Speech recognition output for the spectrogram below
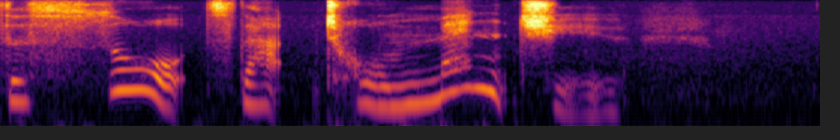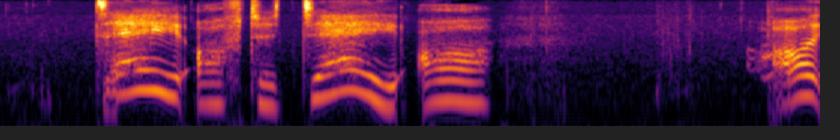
The thoughts that torment you day after day are are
